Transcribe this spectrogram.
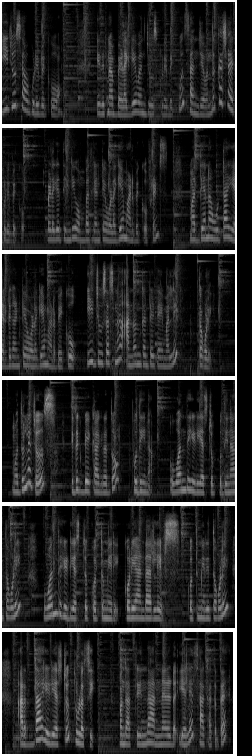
ಈ ಜ್ಯೂಸ್ ಯಾವ ಕುಡಿಬೇಕು? ಇದನ್ನ ಬೆಳಗ್ಗೆ ಒಂದು ಜ್ಯೂಸ್ ಕುಡಿಬೇಕು, ಸಂಜೆ ಒಂದು ಕಷಾಯ ಕುಡಿಬೇಕು. ಬೆಳಗ್ಗೆ ತಿಂಡಿ ಒಂಬತ್ತು ಗಂಟೆ ಒಳಗೆ ಮಾಡಬೇಕು ಫ್ರೆಂಡ್ಸ್ ಮಧ್ಯಾಹ್ನ ಊಟ ಎರಡು ಗಂಟೆ ಒಳಗೆ ಮಾಡಬೇಕು. ಈ ಜ್ಯೂಸಸ್ನ ಹನ್ನೊಂದು ಗಂಟೆ ಟೈಮಲ್ಲಿ ತಗೊಳ್ಳಿ. ಮೊದಲನೇ ಜ್ಯೂಸ್ ಇದಕ್ಕೆ ಬೇಕಾಗಿರೋದು ಪುದೀನ. ಒಂದು ಹಿಡಿಯಷ್ಟು ಪುದೀನ ತಗೊಳ್ಳಿ, ಒಂದು ಹಿಡಿಯಷ್ಟು ಕೊತ್ತಂಬರಿ ಕೊರಿಯಾಂಡರ್ ಲೀವ್ಸ್ ಕೊತ್ತಂಬರಿ ತಗೊಳ್ಳಿ, ಅರ್ಧ ಹಿಡಿಯಷ್ಟು ತುಳಸಿ. ಒಂದು ಹತ್ತರಿಂದ ಹನ್ನೆರಡು ಎಲೆ ಸಾಕಾಗುತ್ತೆ.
